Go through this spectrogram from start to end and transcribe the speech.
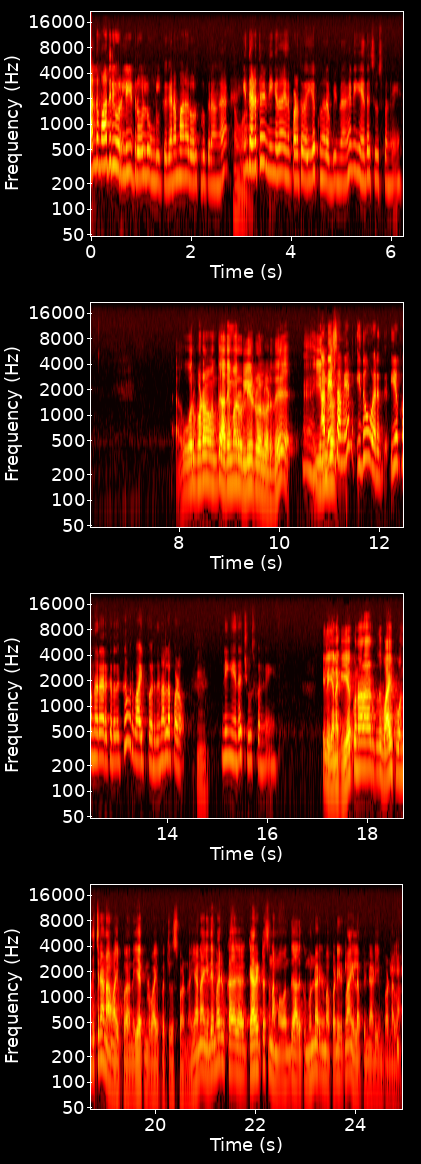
அந்த மாதிரி ஒரு லீட் ரோல் உங்களுக்கு கனமான ரோல் கொடுக்குறாங்க. இந்த இடத்துல நீங்கள் தான் இந்த படத்தோட இயக்குனர் அப்படின்றாங்க. நீங்கள் எதை சூஸ் பண்ணுவீங்க? ஒரு படம் வந்து அதே மாதிரி ஒரு லீட் ரோல் வருது. அதே சமயம் இதுவும் வருது. இயக்குனராக இருக்கிறதுக்கு ஒரு வாய்ப்பு வருது. நல்ல படம். நீங்கள் எதை சூஸ் பண்ணுவீங்க? இல்லை எனக்கு இயக்குனராக இருக்கிறது வாய்ப்பு வந்துச்சுன்னா நான் வாய்ப்பு அந்த இயக்குனர் வாய்ப்பை சூஸ் பண்ணுவேன். ஏன்னா இதே மாதிரி கேரக்டர்ஸ் நம்ம வந்து அதுக்கு முன்னாடி நம்ம பண்ணியிருக்கலாம் இல்லை பின்னாடியும் பண்ணலாம்.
